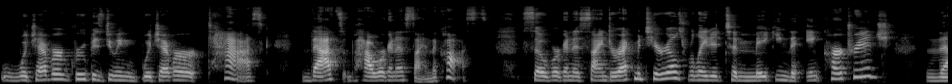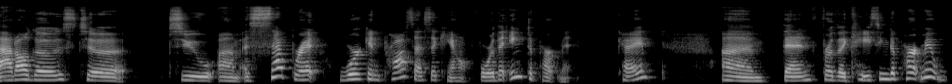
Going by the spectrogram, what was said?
whichever group is doing whichever task, that's how we're going to assign the costs. So we're going to assign direct materials related to making the ink cartridge. That all goes to to um, a separate work in process account for the ink department. Okay. Um, then for the casing department,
